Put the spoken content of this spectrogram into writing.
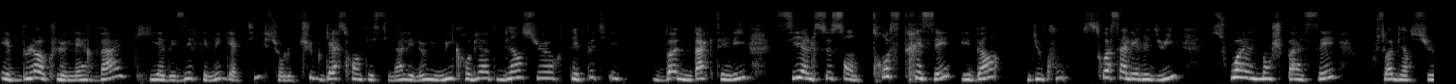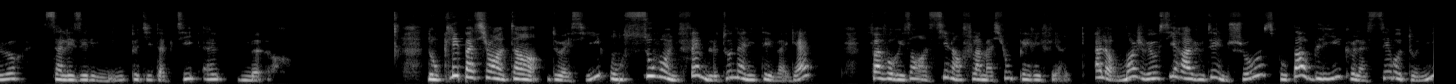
et bloque le nerf vague qui a des effets négatifs sur le tube gastro-intestinal et le microbiote. Bien sûr, tes petites bonnes bactéries, si elles se sentent trop stressées, eh ben, du coup, soit ça les réduit, soit elles ne mangent pas assez, soit bien sûr, ça les élimine. Petit à petit, elles meurent. Donc, les patients atteints de SI ont souvent une faible tonalité vagale, favorisant ainsi l'inflammation périphérique. Alors, moi, je vais aussi rajouter une chose, il ne faut pas oublier que la sérotonine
